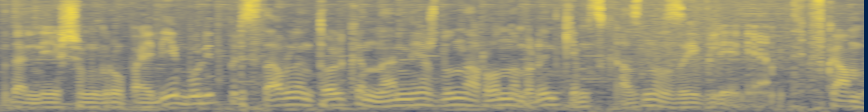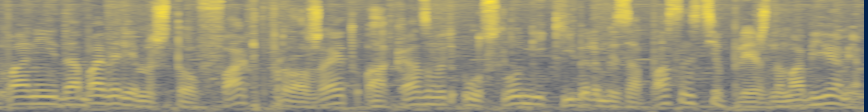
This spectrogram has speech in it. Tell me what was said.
В дальнейшем группа IB будет представлена только на международном рынке, сказано в заявлении. В компании добавили, что «Факт» продолжает оказывать услуги кибербезопасности в прежнем объеме.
